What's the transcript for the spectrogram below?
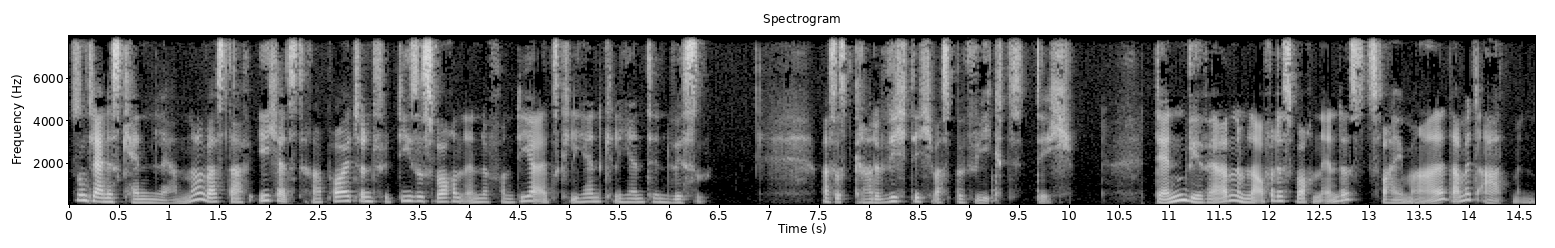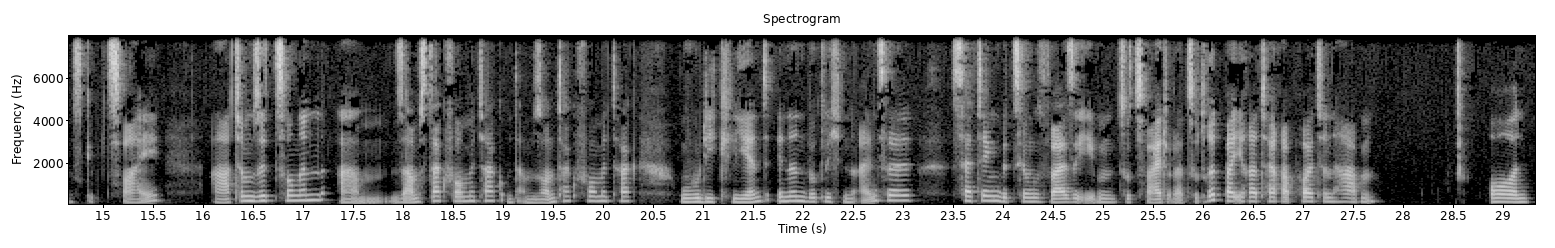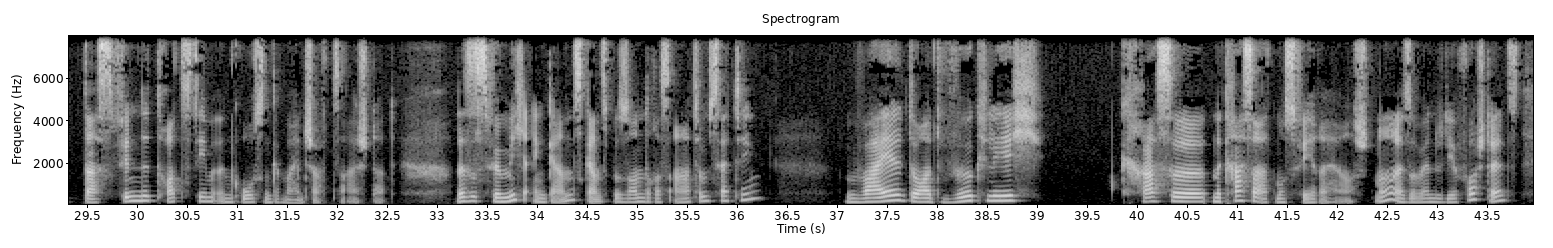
So ein kleines Kennenlernen. Ne? Was darf ich als Therapeutin für dieses Wochenende von dir als Klient, Klientin wissen? Was ist gerade wichtig? Was bewegt dich? Denn wir werden im Laufe des Wochenendes zweimal damit atmen. Es gibt zwei Atemsitzungen am Samstagvormittag und am Sonntagvormittag, wo die KlientInnen wirklich ein Einzel Setting beziehungsweise eben zu zweit oder zu dritt bei ihrer Therapeutin haben. Und das findet trotzdem im großen Gemeinschaftssaal statt. Das ist für mich ein ganz, ganz besonderes Atemsetting, weil dort wirklich krasse, eine krasse Atmosphäre herrscht. Ne? Also wenn du dir vorstellst,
